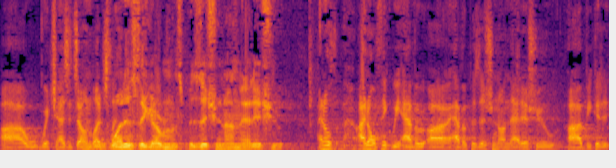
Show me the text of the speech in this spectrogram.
uh, which has its own legislation. What is the government's position on that issue? I don't. I don't think we have a uh, have a position on that issue uh, because it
